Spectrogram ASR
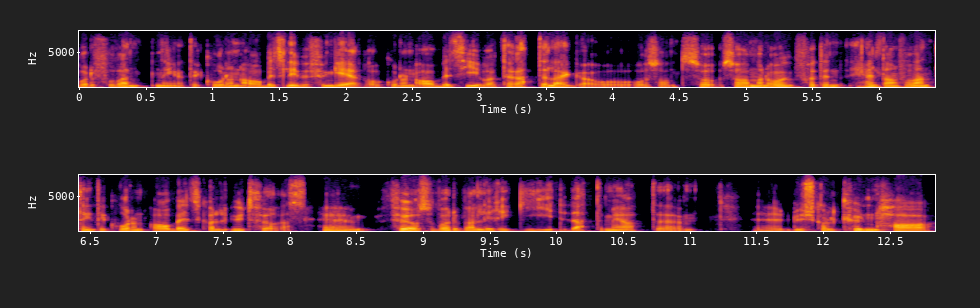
både forventninger til hvordan arbeidslivet fungerer og hvordan arbeidsgiver tilrettelegger og, og sånt, så, så, har man òg fått en helt annen forventning til hvordan arbeid skal utføres. Eh, før så var det veldig rigid dette med at eh, Eh, du skal kun ha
